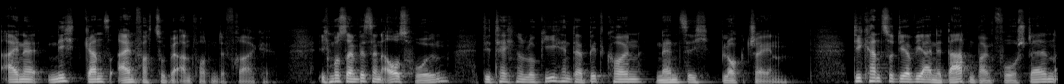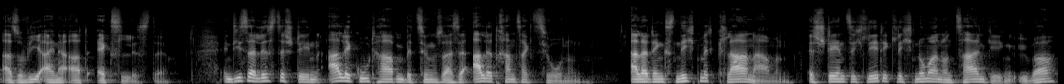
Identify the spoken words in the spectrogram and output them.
eine nicht ganz einfach zu beantwortende Frage. Ich muss ein bisschen ausholen. Die Technologie hinter Bitcoin nennt sich Blockchain. Die kannst du dir wie eine Datenbank vorstellen, also wie eine Art Excel-Liste. In dieser Liste stehen alle Guthaben bzw. alle Transaktionen. Allerdings nicht mit Klarnamen. Es stehen sich lediglich Nummern und Zahlen gegenüber.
